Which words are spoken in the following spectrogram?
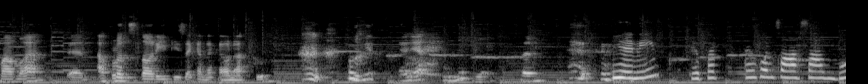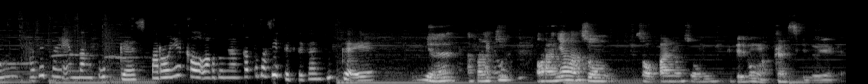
mama dan upload story di second account aku. Ini ya. Dan. Iya nih, dapat telepon salah sambung, tapi tanya tentang tugas. Paruhnya kalau waktu ngangkat tuh pasti deg-degan juga ya. iya, apalagi orangnya langsung sopan langsung tiba-tiba ngegas gitu ya. kan.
